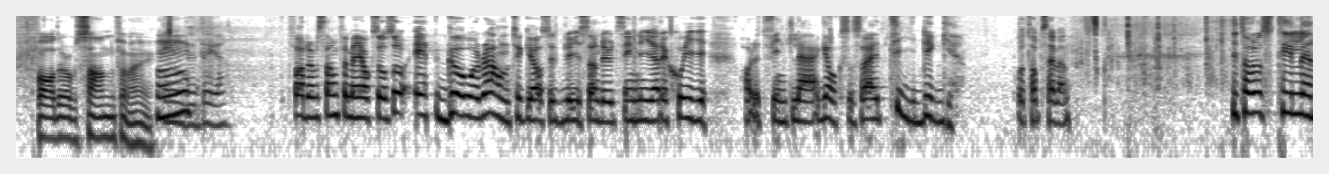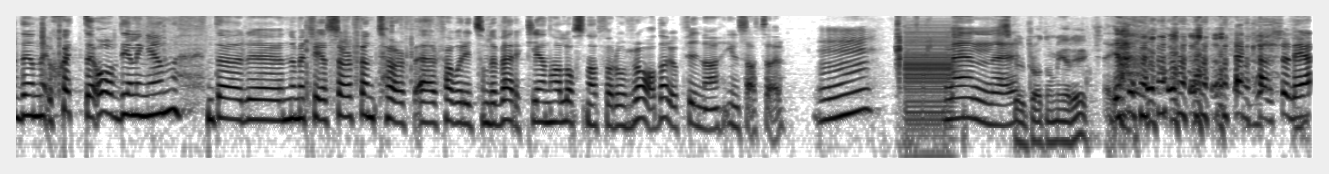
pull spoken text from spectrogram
Father of Sun för mig. Mm. Det. Fader of Sun för mig också. Och så ett go-around tycker jag ser lysande ut. Sin nya regi har ett fint läge också, så är tidig på top 7. Vi tar oss till den sjätte avdelningen där eh, nummer tre, Surf and Turf, är favorit som det verkligen har lossnat för och radar upp fina insatser. Mm. Men... eh, Ska du prata om Erik? Kanske det.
